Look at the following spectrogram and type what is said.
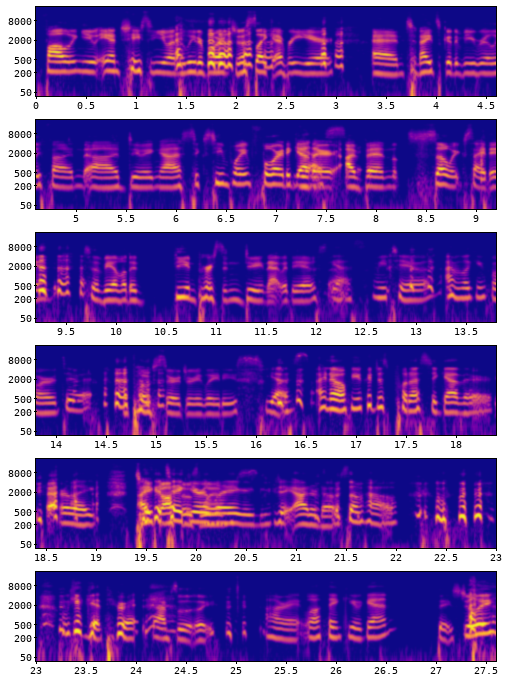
following you and chasing you on the leaderboard just like every year. And tonight's going to be really fun uh, doing uh, 16.4 together. Yes. I've been so excited to be able to be in person doing that with you. So. Yes, me too. I'm looking forward to it. The post surgery ladies. yes, I know. If you could just put us together, Yeah. or like I Take could take your leg, limbs. and you could take. I don't know. Somehow we could get through it. Absolutely. All right. Well, thank you again. Thanks, Julie.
